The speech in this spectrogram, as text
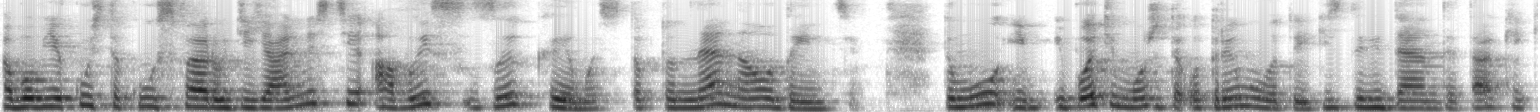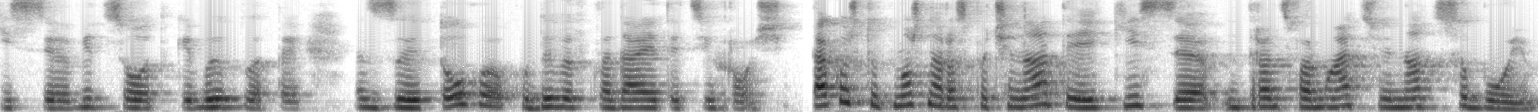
або, в якусь таку сферу діяльності, а ви з, з кимось, тобто не наодинці. Тому і, і потім можете отримувати якісь дивіденди, так якісь е, відсотки, виплати з того, куди ви вкладаєте ці гроші. Також тут можна розпочинати якісь е, трансформацію над собою.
